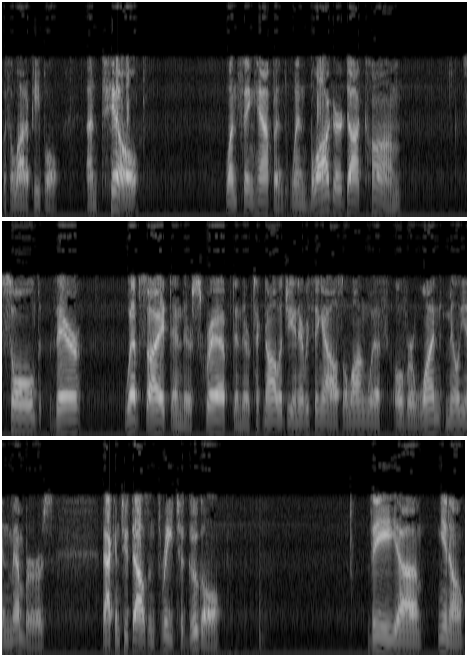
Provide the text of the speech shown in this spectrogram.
with a lot of people until one thing happened. When Blogger.com sold their website and their script and their technology and everything else, along with over 1 million members, back in 2003 to Google, the uh, you know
